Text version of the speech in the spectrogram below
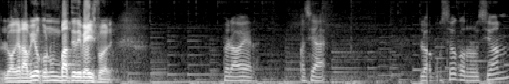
lo agravió con un bate de béisbol. Pero a ver, o sea, lo acusó de corrupción.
